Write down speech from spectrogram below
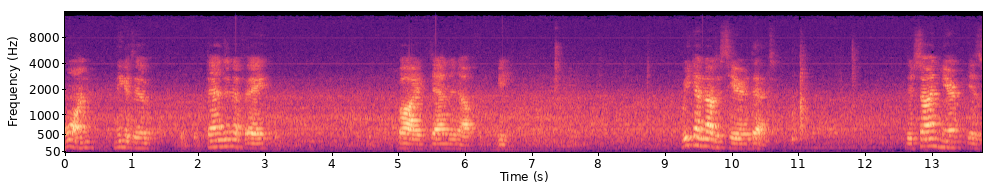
1 negative tangent of A by tangent of B. We can notice here that the sign here is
